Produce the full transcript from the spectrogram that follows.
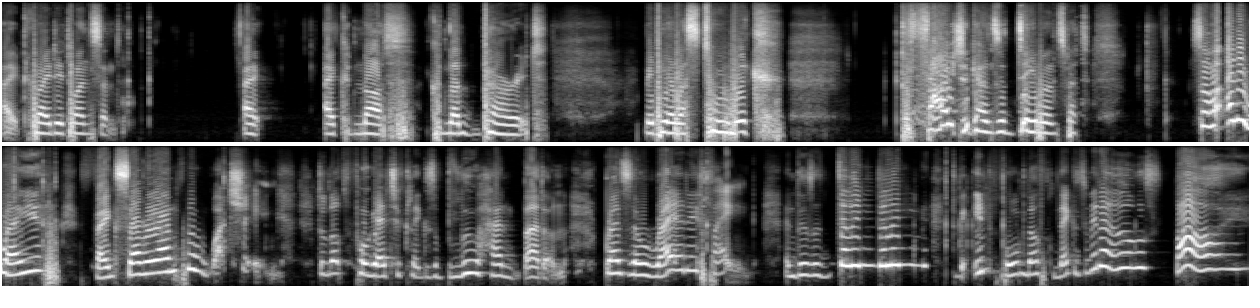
I tried it once and I I could not could not bear it. Maybe I was too weak to fight against the demons, but so anyway, thanks everyone for watching. Do not forget to click the blue hand button, press the ready thing, and do the dilling dilling to be informed of next videos. Bye!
